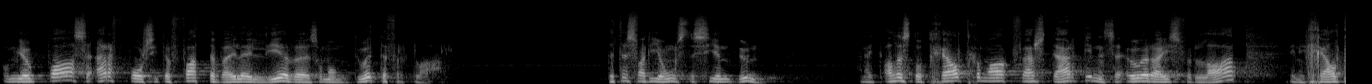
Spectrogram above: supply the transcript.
Om jou pa se erfporsie te vat terwyl hy lewe is om hom dood te verklaar. Dit is wat die jongste seun doen. En hy het alles tot geld gemaak, vers 13 en sy ouer huis verlaat en die geld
